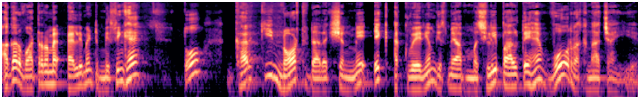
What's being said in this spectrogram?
अगर वाटर में एलिमेंट मिसिंग है तो घर की नॉर्थ डायरेक्शन में एक एक्वेरियम जिसमें आप मछली पालते हैं, वो रखना चाहिए।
